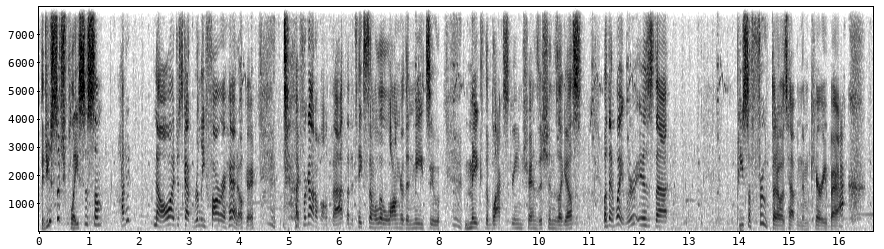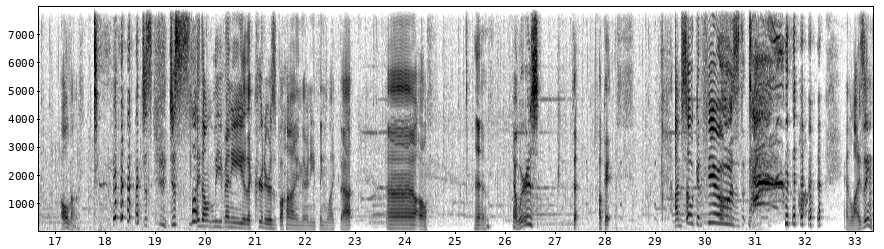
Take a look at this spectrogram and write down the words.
Did you switch places some... How did... No, I just got really far ahead. Okay. I forgot about that, that it takes them a little longer than me to make the black screen transitions, I guess. But then, wait, where is that piece of fruit that I was having them carry back? Hold on. just, just so I don't leave any of the critters behind or anything like that. Uh, oh. Uh, yeah, where is... The, okay. I'm so confused! Analyzing.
